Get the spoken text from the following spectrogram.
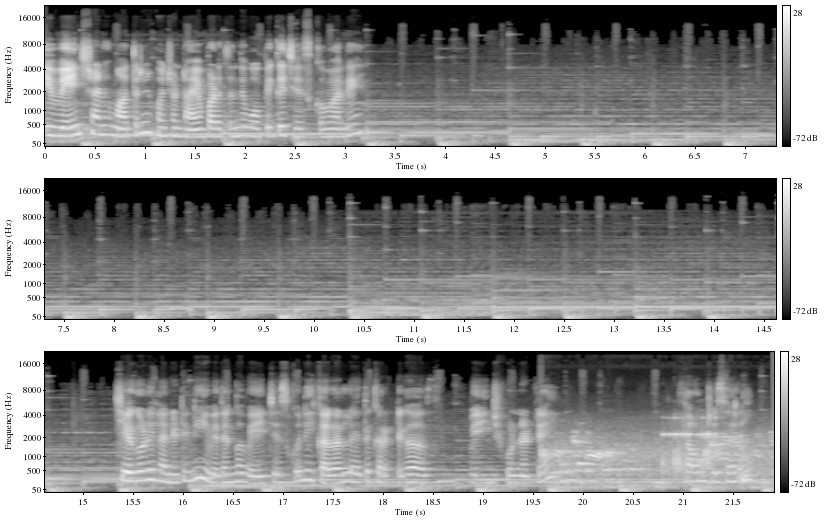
ఇవి వేయించడానికి మాత్రం కొంచెం టైం పడుతుంది. ఓపిక్గా చేసుకోవాలి. చెగుడీలన్నిటిని ఈ విధంగా వేయించేసుకొని ఈ కలర్లో అయితే కరెక్ట్గా వేయించుకున్నట్టే. సౌండ్ చూసారా?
